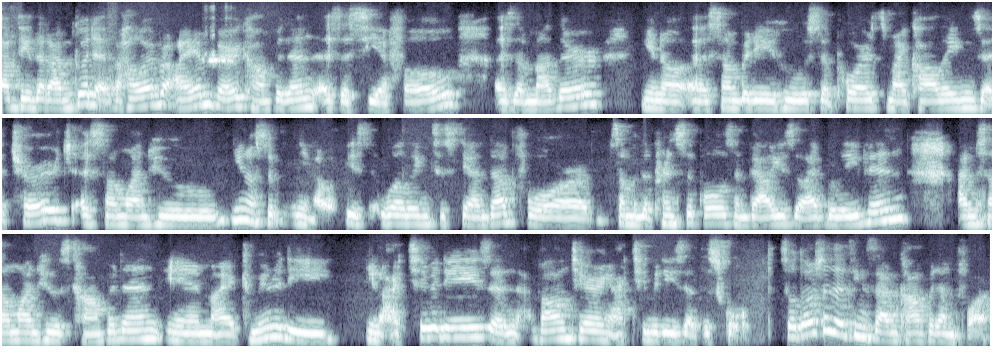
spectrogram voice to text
something that I'm good at. But however, I am very confident as a CFO, as a mother, you know, as somebody who supports my colleagues at church, as someone who, you know, so, you know, is willing to stand up for some of the principles and values that I believe in. I'm someone who's confident in my community you know activities and volunteering activities at the school. So those are the things that I'm confident for.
